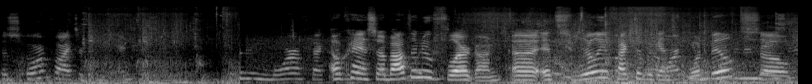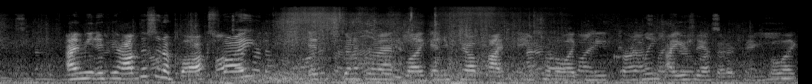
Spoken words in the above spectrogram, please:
The storm fights are going to be interesting. More effective okay, so about the new flare gun. Uh, it's really effective against wood builds, so I mean, if you have this in a box fight, it's gonna prevent like, and if you have high ping, sort of like me currently, I usually have better ping, but like,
